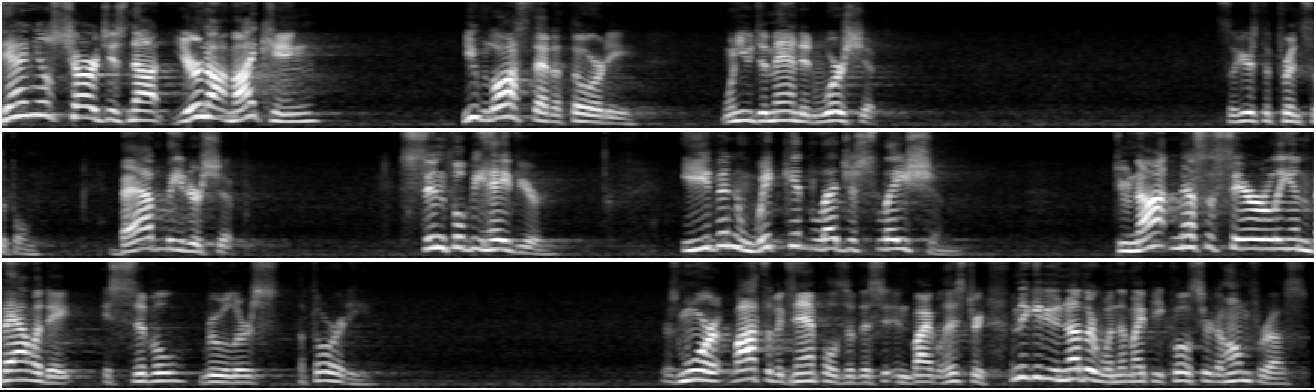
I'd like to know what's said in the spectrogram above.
Daniel's charge is not, You're not my king. You've lost that authority when you demanded worship. So here's the principle bad leadership, sinful behavior, even wicked legislation do not necessarily invalidate a civil ruler's authority. There's more, lots of examples of this in Bible history. Let me give you another one that might be closer to home for us.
